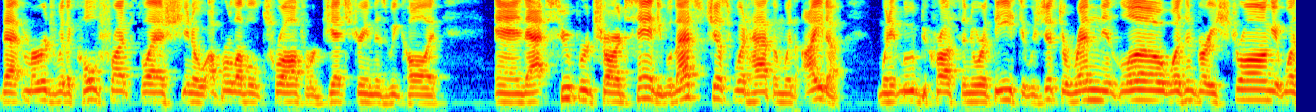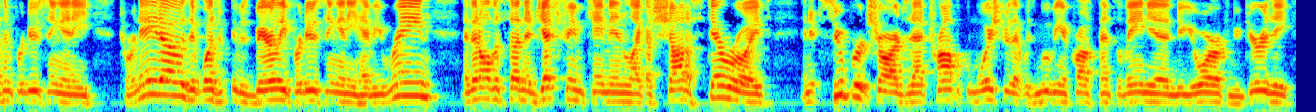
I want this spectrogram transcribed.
that merged with a cold front slash, you know, upper level trough or jet stream, as we call it and that supercharged Sandy. Well, that's just what happened with Ida when it moved across the Northeast. It was just a remnant low. It wasn't very strong. It wasn't producing any tornadoes. It wasn't. It was barely producing any heavy rain. And then all of a sudden, a jet stream came in like a shot of steroids, and it supercharged that tropical moisture that was moving across Pennsylvania, New York, New Jersey,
